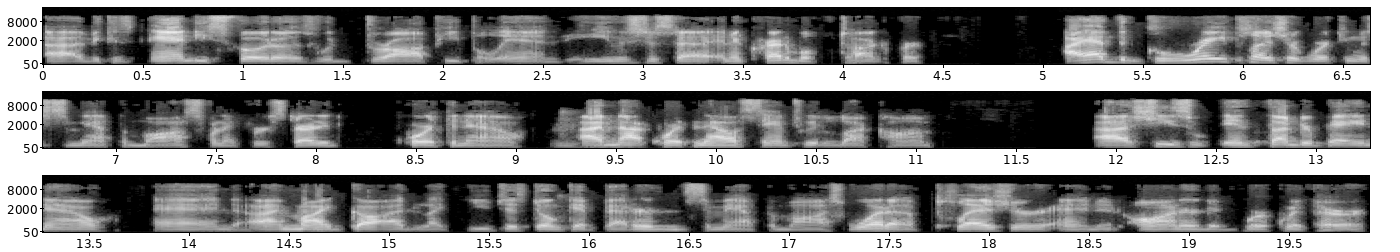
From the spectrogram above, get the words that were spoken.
uh, because Andy's photos would draw people in. He was just a, an incredible photographer. I had the great pleasure of working with Samantha Moss when I first started Kawartha Now. Mhm. I'm not Kawartha Now, samtweedle.com. Uh, she's in Thunder Bay now. And I, my God, like you just don't get better than Samantha Moss. What a pleasure and an honor to work with her.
